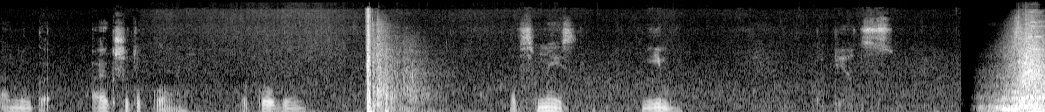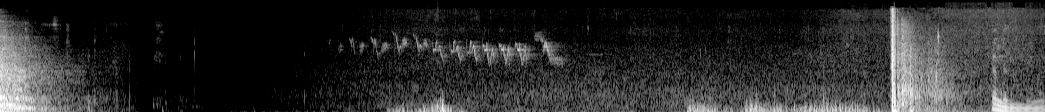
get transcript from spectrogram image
А ну-ка, а якщо такого? Попробуємо. А в смысле? Мимо. Капец. Я не можу.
